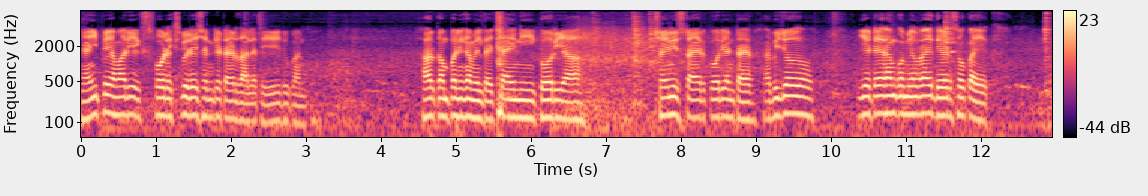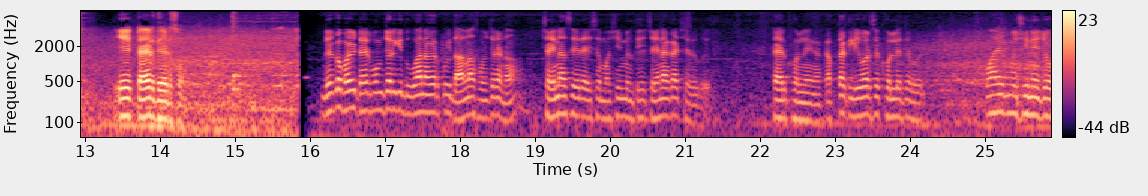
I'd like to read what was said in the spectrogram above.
यहीं पे हमारी एक्सपोर्ट एक्सपीडिशन के टायर डाले थे यही दुकान पे। हर कंपनी का मिलता है Chinese Korea Chinese tyre Korean tyre अभी जो ये टायर हमको मिल रहा है डेढ़ सौ का एक। एक टायर डेढ़ सौ। देखो भाई टायर पंचर की दुकान अगर कोई डालना सोच रहे ना चाइना से ऐसे मशीन मिलती है चाइना का छेद टायर खोलने का। कब तक लीवर से खोल लेते भाई? वहाँ एक मशीन है जो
